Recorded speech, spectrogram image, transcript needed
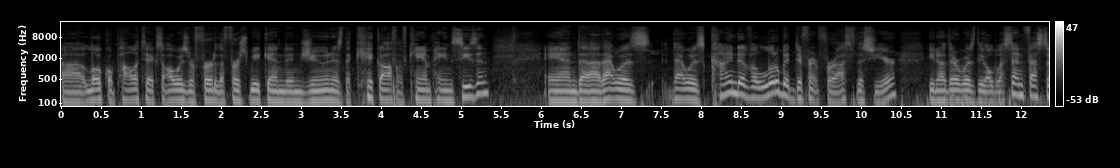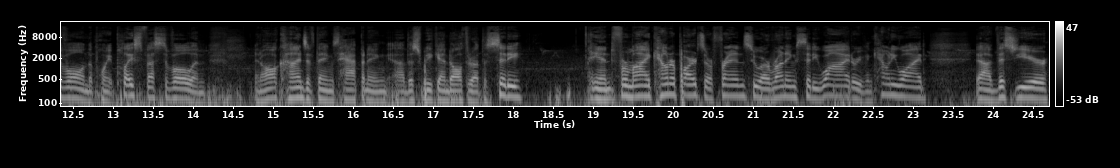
uh, local politics always refer to the first weekend in June as the kickoff of campaign season and uh, that was that was kind of a little bit different for us this year. You know, there was the Old West End Festival and the Point Place Festival, and and all kinds of things happening uh, this weekend all throughout the city. And for my counterparts or friends who are running citywide or even countywide uh, this year,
